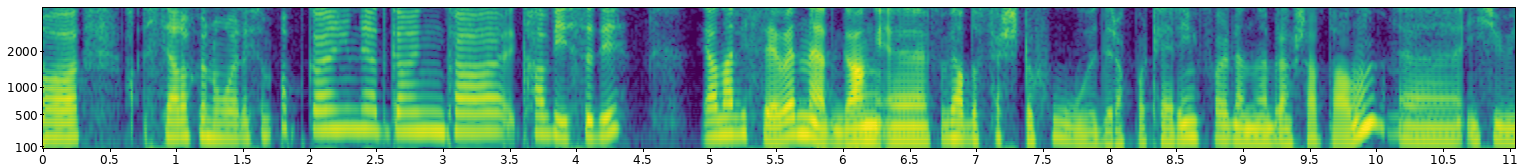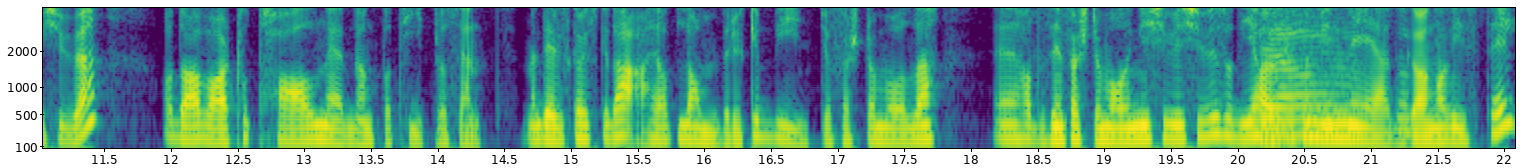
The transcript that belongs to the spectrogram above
Og ser dere noe liksom oppgang, nedgang? Hva, hva viser de? Ja, nei, Vi ser jo en nedgang, eh, for vi hadde første hovedrapportering for denne bransjeavtalen mm. eh, i 2020. Og da var total nedgang på 10 Men det vi skal huske da, er jo at landbruket begynte jo først å måle. Eh, hadde sin første måling i 2020, så de har jo ikke så mye nedgang å vise til.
